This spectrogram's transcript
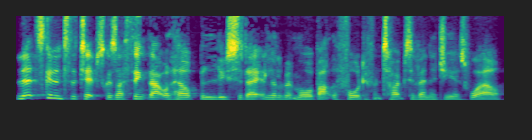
Let's get into the tips because I think that will help elucidate a little bit more about the four different types of energy as well.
